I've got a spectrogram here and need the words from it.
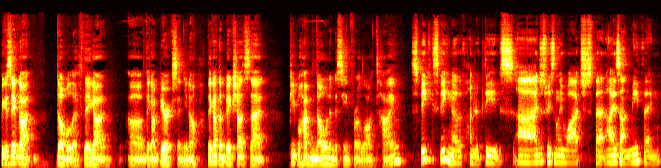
because they've got Doublelift, they got uh, they got Bjergsen, you know, they got the big shots that people have known in the scene for a long time. Speaking speaking of Hundred Thieves, uh, I just recently watched that Eyes on Me thing,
